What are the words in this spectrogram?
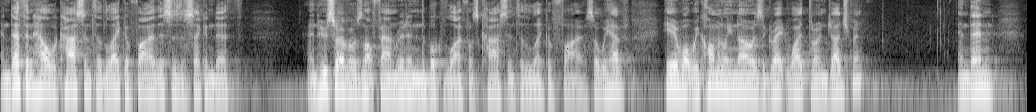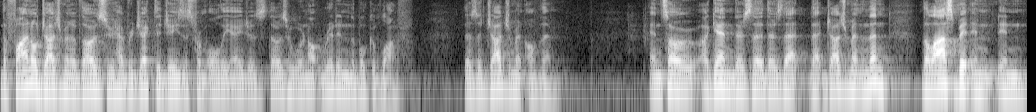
And death and hell were cast into the lake of fire. This is the second death. And whosoever was not found written in the book of life was cast into the lake of fire. So we have here what we commonly know as the great white throne judgment. And then the final judgment of those who have rejected Jesus from all the ages, those who were not written in the book of life. There's a judgment of them. And so again, there's the, there's that that judgment, and then the last bit in in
